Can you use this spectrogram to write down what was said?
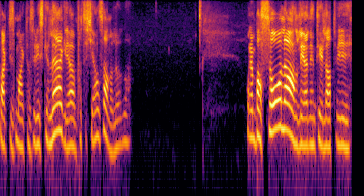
faktiskt marknadsrisken lägre även fast det känns annorlunda. Och den basala anledningen till att vi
